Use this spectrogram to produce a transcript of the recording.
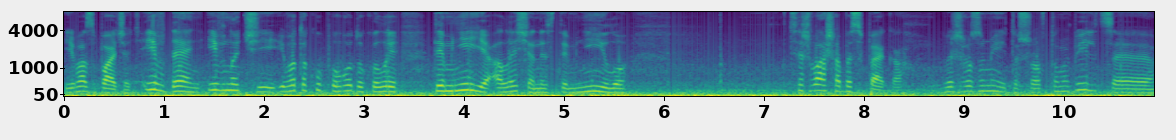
і вас бачать і вдень, і вночі, і в таку погоду, коли темніє, але ще не стемніло. Це ж ваша безпека. Ви ж розумієте, що автомобіль це.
